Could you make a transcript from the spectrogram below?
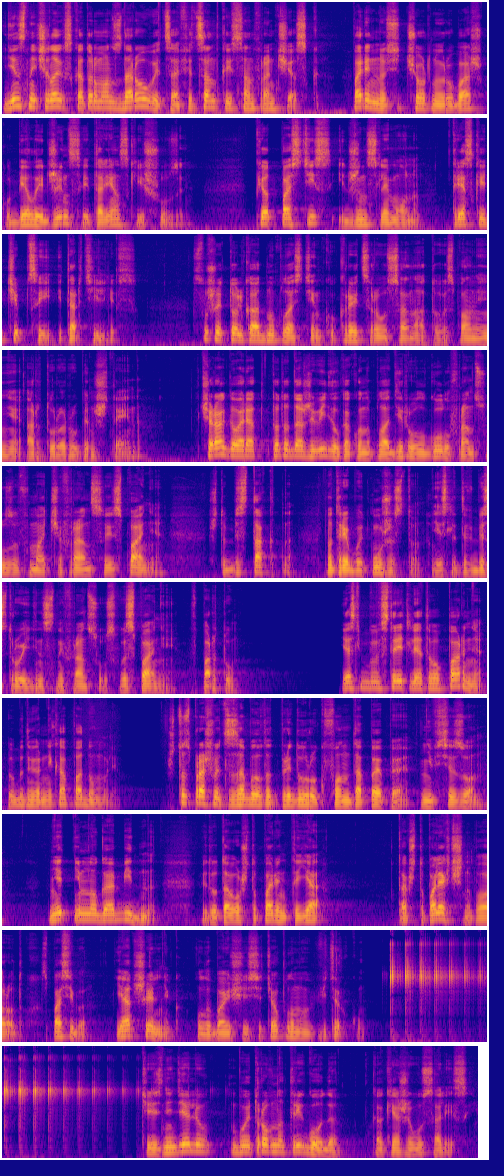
Единственный человек, с которым он здоровается, официантка из Сан-Франческо. Парень носит черную рубашку, белые джинсы итальянские шузы. Пьет пастис и джин с лимоном. Трескает чипсы и тортильес слушать только одну пластинку, Крейцерову сонату в исполнении Артура Рубинштейна. Вчера, говорят, кто-то даже видел, как он аплодировал голу французов в матче Франция-Испания, что бестактно, но требует мужества, если ты в бистро единственный француз, в Испании, в порту. Если бы вы встретили этого парня, вы бы наверняка подумали. Что, спрашивается, забыл этот придурок фон Пепе не в сезон? Мне это немного обидно, ввиду того, что парень-то я. Так что полегче на поворотах. Спасибо. Я отшельник, улыбающийся теплому ветерку. Через неделю будет ровно три года, как я живу с Алисой.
